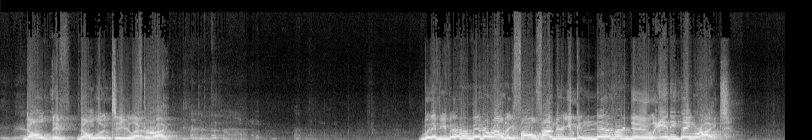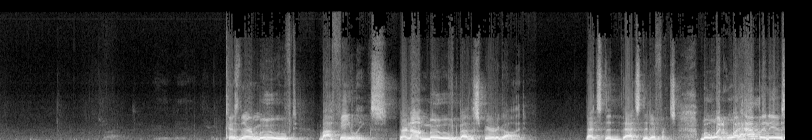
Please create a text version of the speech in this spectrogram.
Amen. Don't if don't look to your left or right. But if you've ever been around a fault finder, you can never do anything right. Because they're moved by feelings. They're not moved by the Spirit of God. That's the, that's the difference. But what, what happened is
